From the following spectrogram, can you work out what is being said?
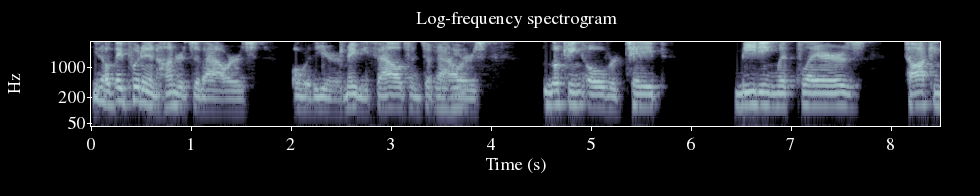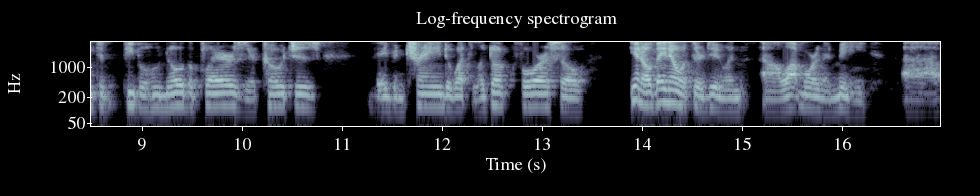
you know, they put in hundreds of hours over the year, maybe thousands of mm-hmm. hours looking over tape, meeting with players, talking to people who know the players, their coaches. They've been trained to what to look for. So, you know, they know what they're doing uh, a lot more than me. Uh,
